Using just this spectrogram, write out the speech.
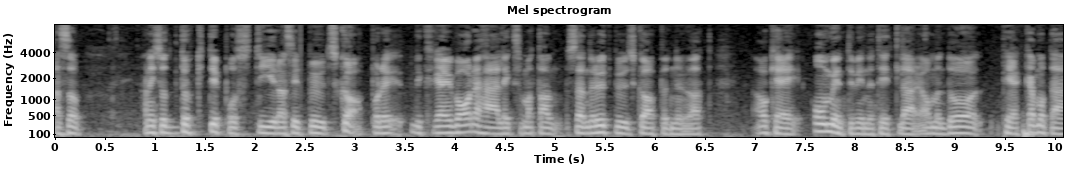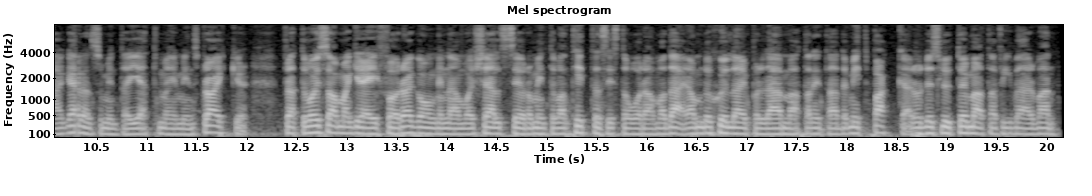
alltså, han är så duktig på att styra sitt budskap. Och det, det kan ju vara det här liksom att han sänder ut budskapet nu att okej, okay, om vi inte vinner titlar, ja men då peka mot ägaren som inte har gett mig min striker. För att det var ju samma grej förra gången när han var i Chelsea och de inte vann titeln sista året han var där. Ja men då skyllde han ju på det där med att han inte hade mittbackar. Och det slutade ju med att han fick värva en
